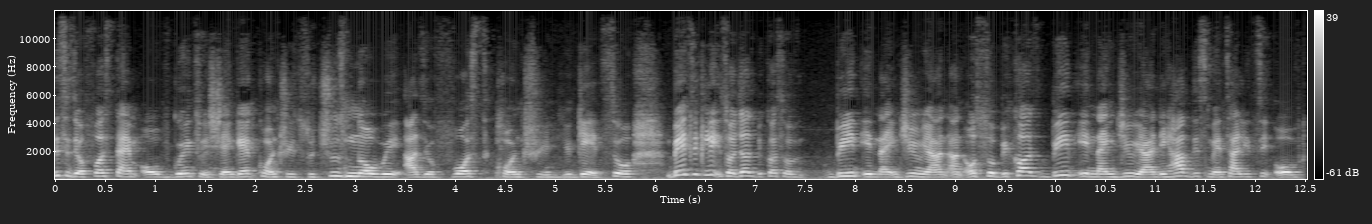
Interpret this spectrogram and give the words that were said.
this is your first time of going to a schengen country to choose norway as your first country you get. So basically it was just because of being a nigerian and also because being a nigerian they have this mentality of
